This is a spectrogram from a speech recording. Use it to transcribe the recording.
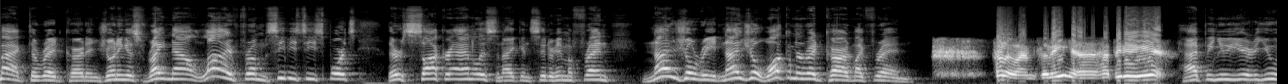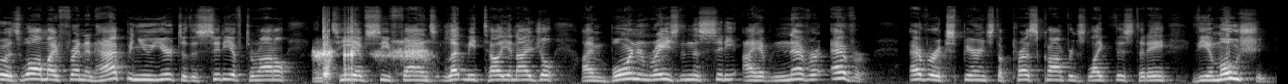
back to Red Card and joining us right now live from CBC Sports, their soccer analyst, and I consider him a friend, Nigel Reed. Nigel, welcome to Red Card, my friend. Hello, Anthony. Uh, happy New Year. Happy New Year to you as well, my friend, and Happy New Year to the city of Toronto and TFC fans. Let me tell you, Nigel, I'm born and raised in this city. I have never, ever, ever experienced a press conference like this today. The emotion,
